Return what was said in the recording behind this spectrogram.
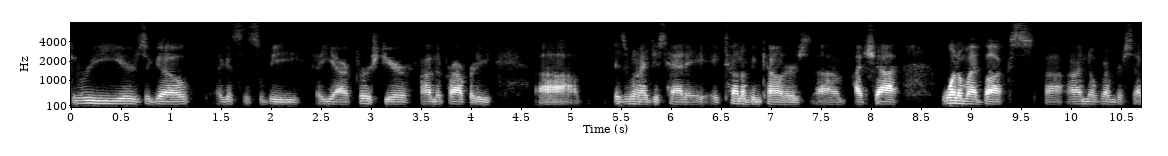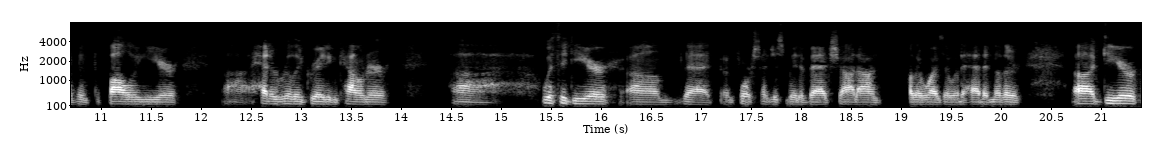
three years ago, I guess this will be a year, our first year on the property, uh, is when I just had a, a ton of encounters. Um, I shot one of my bucks uh, on November 7th the following year. Uh, had a really great encounter uh, with a deer um, that unfortunately I just made a bad shot on. Otherwise, I would have had another uh, deer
